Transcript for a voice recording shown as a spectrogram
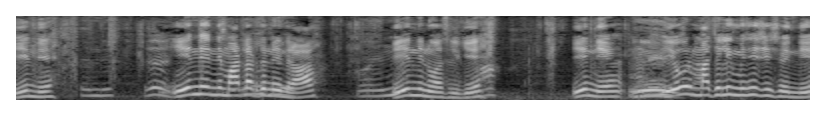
ఏంది? ఏంది ఏంది మాట్లాడుతుండేందిరా ఏంది నువ్వు అసలుకి? ఏంది? ఎవరు మా చెల్లికి మెసేజ్ చేసింది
